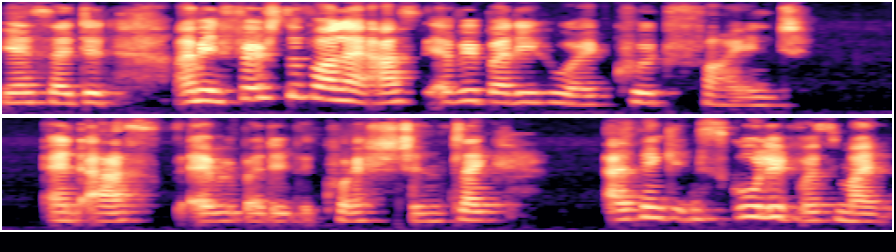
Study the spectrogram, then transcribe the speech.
Yes. yes, I did. I mean, first of all, I asked everybody who I could find and asked everybody the questions. Like, I think in school it was my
